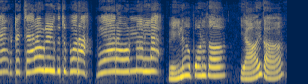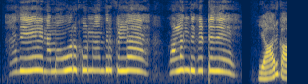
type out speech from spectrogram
என்கிட்ட சரவுல இழுத்துட்டு போறா வேற ஒண்ணும் இல்ல வீணா போனதா யாருக்கா அது நம்ம ஊருக்கு ஒண்ணு வந்திருக்குல்ல வளர்ந்து கெட்டது யாருக்கா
